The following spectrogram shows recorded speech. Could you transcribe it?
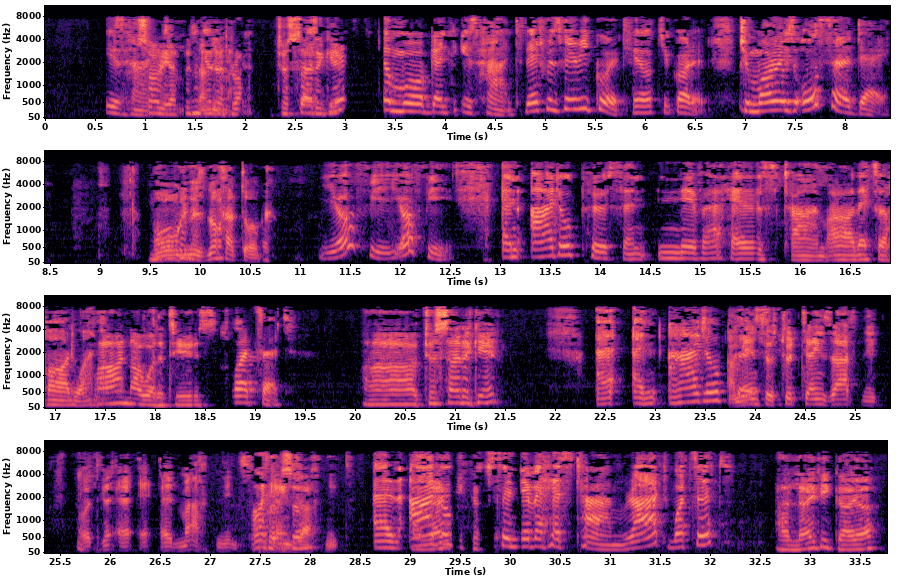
Is hand. Sorry, I didn't get it right. Just say it again. The Morgan is hand. That was very good, Hilt, you got it. Tomorrow is also a day. Morgen ist noch ein Tag. Yofi, yofi. An idle person never has time. Ah, that's a hard one. I know what it is. What's it? Uh, just say it again. A, an idle Ein Mensch, person, das tut kein Sache nicht. hat- Er, macht nichts. Okay. Sache nicht. an idle person never has time, right? What's it? A lady Geier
